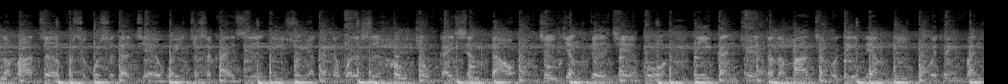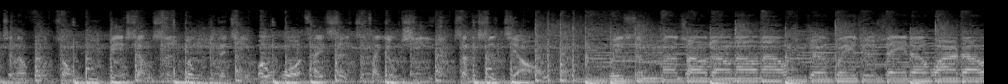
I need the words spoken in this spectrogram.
到了吗？这不是故事的结尾，只是开始。你说要看到我的时候，就该想到。这样的结果，你感觉到了吗？这股力量，你不会推翻，只能服从。别想使用你的计谋，我才是这场游戏上帝视角。为什么吵吵闹闹？这会是谁的花招？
